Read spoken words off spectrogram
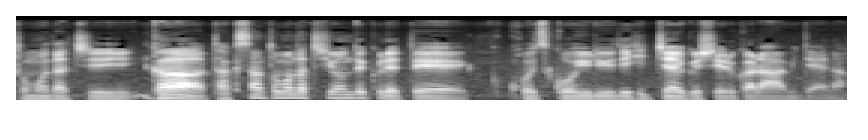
友達がたくさん友達呼んでくれてこいつこういう理由でヒッチハイクしてるからみたいな。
